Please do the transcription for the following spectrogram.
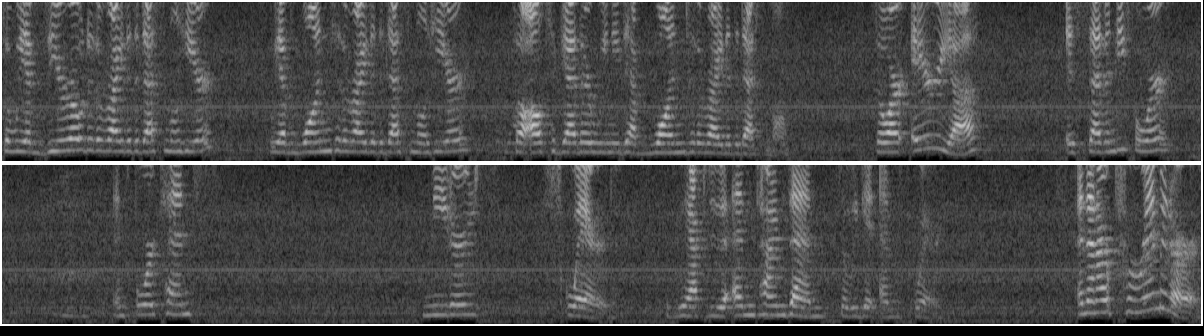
So we have 0 to the right of the decimal here. We have 1 to the right of the decimal here. So altogether, we need to have 1 to the right of the decimal. So our area is 74 and 4 tenths meters squared. Because we have to do the m times m, so we get m squared. And then our perimeter.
